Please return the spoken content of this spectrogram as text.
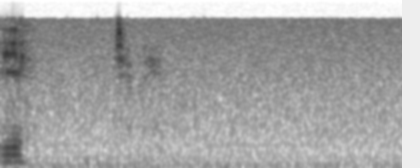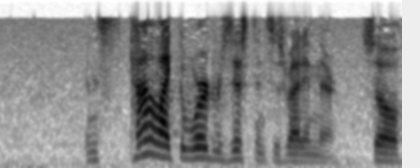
E. And it's kind of like the word resistance is right in there. So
